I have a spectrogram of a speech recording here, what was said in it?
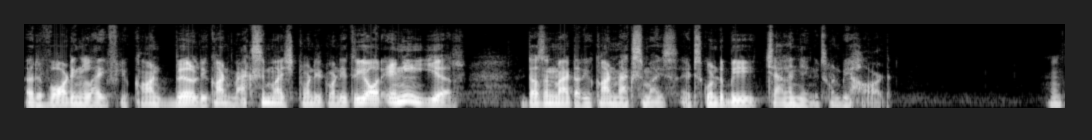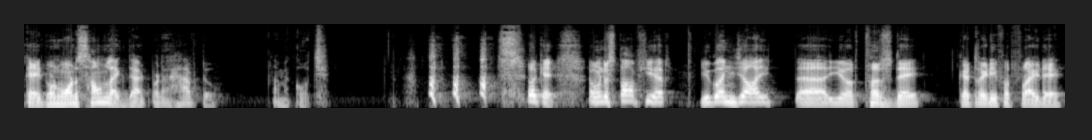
a rewarding life. You can't build, you can't maximize 2023 or any year. Doesn't matter. You can't maximize. It's going to be challenging. It's going to be hard. Okay, don't want to sound like that, but I have to. I'm a coach. okay, I want to stop here. You go enjoy uh, your Thursday, get ready for Friday,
